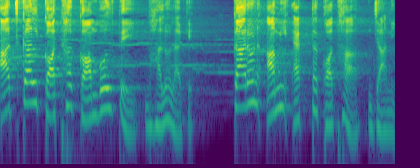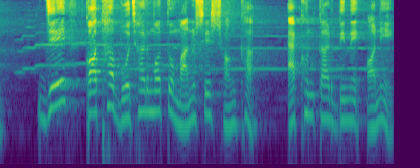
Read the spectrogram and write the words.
আজকাল কথা কম বলতেই ভালো লাগে। কারণ আমি একটা কথা জানি, যে কথা বোঝার মতো মানুষের সংখ্যা এখনকার দিনে অনেক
